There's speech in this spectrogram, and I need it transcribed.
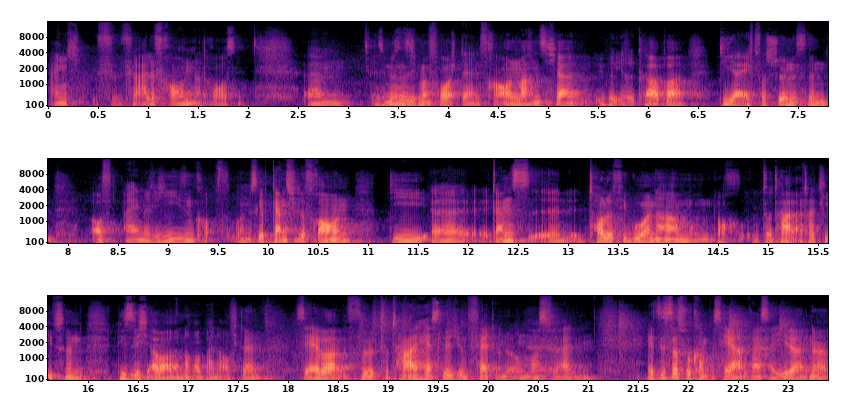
eigentlich für, für alle Frauen da draußen. Ähm, Sie müssen sich mal vorstellen, Frauen machen sich ja über ihre Körper, die ja echt was Schönes sind, oft einen Riesenkopf. Und es gibt ganz viele Frauen, die äh, ganz äh, tolle Figuren haben und auch total attraktiv sind, die sich aber, nochmal Beine aufstellen, selber für total hässlich und fett und irgendwas halten. Jetzt ist das, wo kommt es her? Weiß ja jeder. Ne?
